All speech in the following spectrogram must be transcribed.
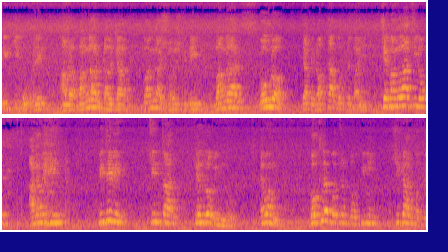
দীক্ষিত হয়ে আমরা বাংলার কালচার, বাংলার সংস্কৃতি, বাংলার গৌরব যাতে রক্ষা করতে পারি। যে বাংলা ছিল আগামী দিন পৃথিবীর চিন্তার কেন্দ্রবিন্দু এবং গোখলে পর্যন্ত তিনি স্বীকার করতে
